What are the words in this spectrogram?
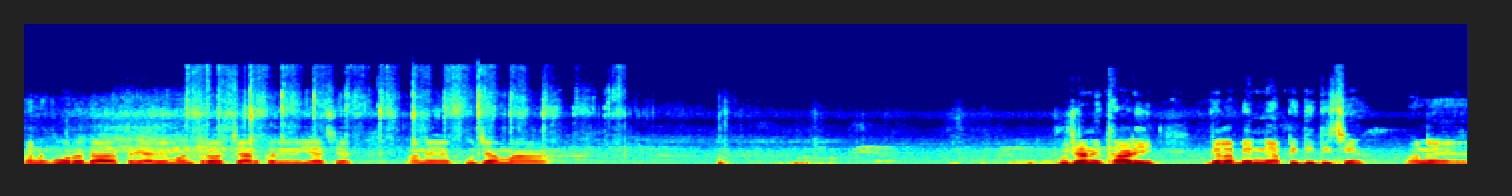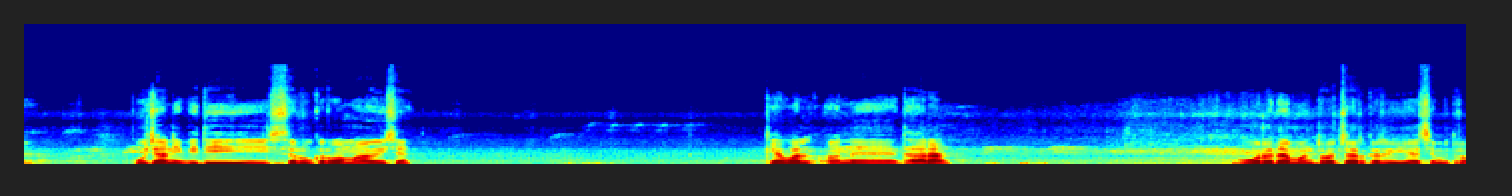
અને ગોરદા અત્યારે મંત્રોચ્ચાર કરી રહ્યા છે અને પૂજામાં પૂજાની થાળી પેલા બેનને આપી દીધી છે અને પૂજાની વિધિ શરૂ કરવામાં આવી છે. કેવલ અને ધારા ગોરદા મંત્રોચ્ચાર કરી રહ્યા છે મિત્રો.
